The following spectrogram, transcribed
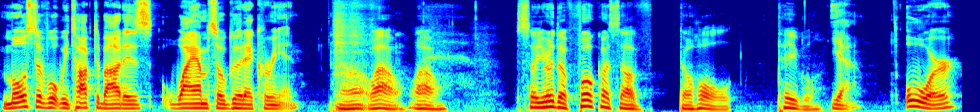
most of what we talked about is why I'm so good at Korean. Oh, wow, wow. So you're the focus of the whole table. Yeah. Or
